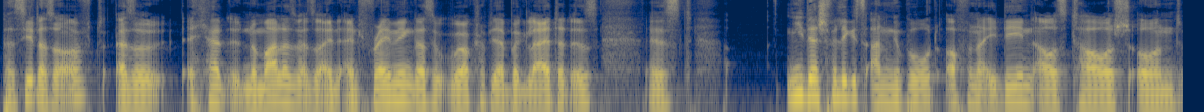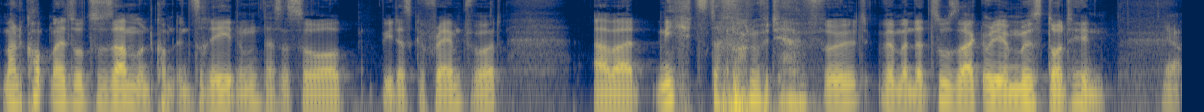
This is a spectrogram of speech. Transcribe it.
passiert das oft? Also ich halt normalerweise, also ein, ein Framing, das Workshop ja begleitet ist, ist, niederschwelliges Angebot, offener Ideenaustausch und man kommt mal so zusammen und kommt ins Reden. Das ist so, wie das geframed wird. Aber nichts davon wird ja erfüllt, wenn man dazu sagt, und ihr müsst dorthin. Ja.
